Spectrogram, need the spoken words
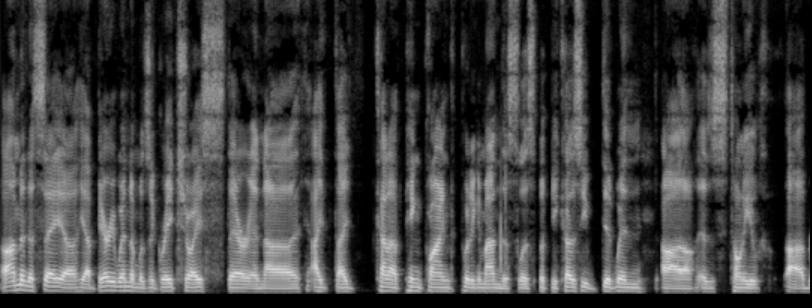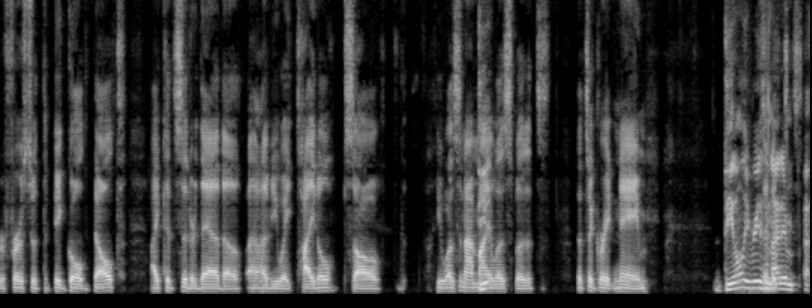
I'm going to say, uh, yeah, Barry Windham was a great choice there, and uh, I I kind of ping ponged putting him on this list, but because he did win, uh, as Tony uh, refers to it, the big gold belt, I consider that a, a heavyweight title. So He wasn't on my The- list, but it's that's a great name. The only reason I didn't uh,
